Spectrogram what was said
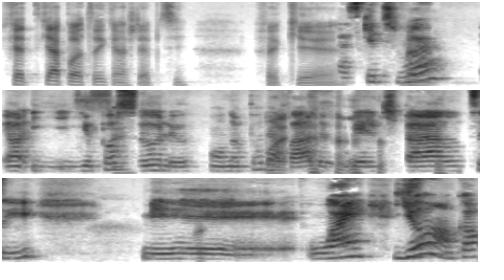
fait capoter quand j'étais petit. Fait que, Parce que tu vois, ah, il n'y a pas ça, là. On n'a pas d'affaire de poubelle qui parle, tu sais. Mais ouais, il y a encore,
